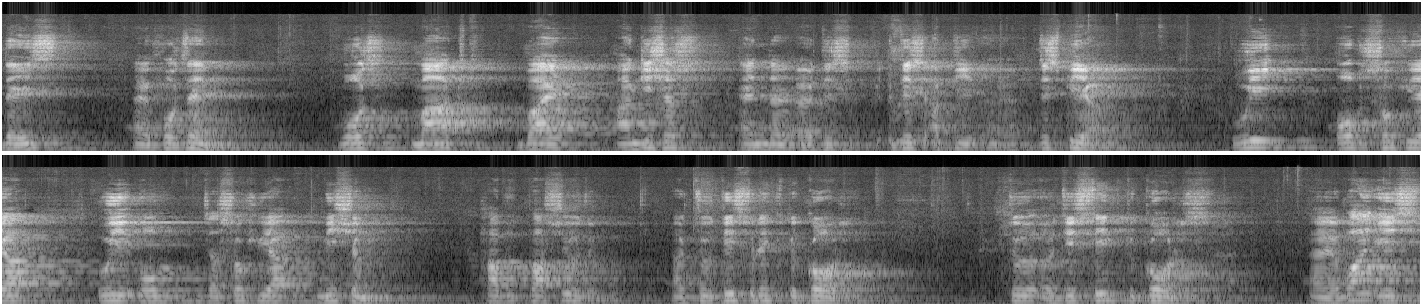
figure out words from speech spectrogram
day uh, for them was marked by anxious and dis- disappe- uh, despair. We of Sophia, we of the Sophia mission have pursued to distinct goals, to distinct goals. One is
